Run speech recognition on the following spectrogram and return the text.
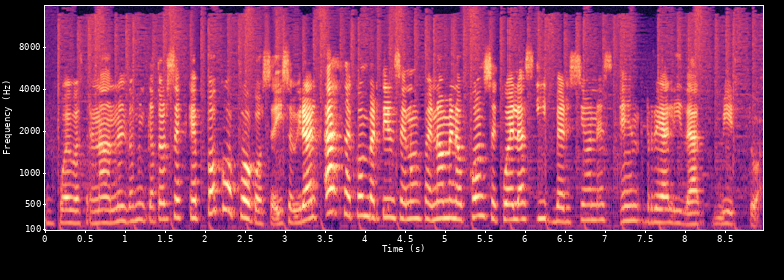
un juego estrenado en el 2014 que poco a poco se hizo viral hasta convertirse en un fenómeno con secuelas y versiones en realidad virtual.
